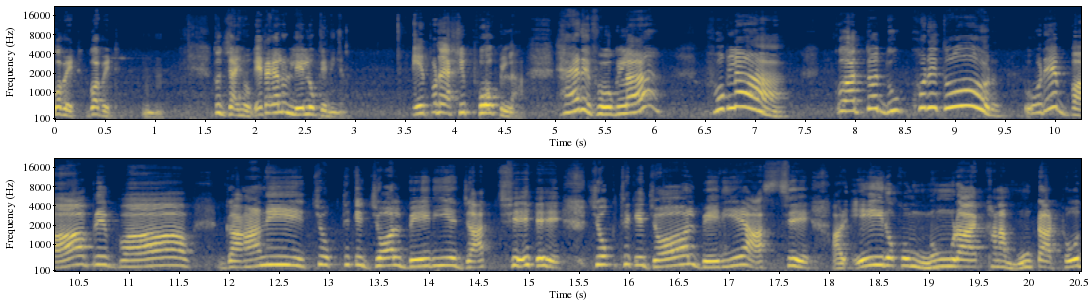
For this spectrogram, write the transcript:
গবেট গবেট। তো যাই হোক, এটা গেল লেলোকে নিয়ে। এরপরে আসি ফোকলা হ্যাঁ রে ফোকলা ফোকলা কত দুঃখ রে তোর। ওরে বাপ রে বাপ, গানে চোখ থেকে জল বেরিয়ে যাচ্ছে, চোখ থেকে জল বেরিয়ে আসছে, আর এই রকম নোংরা একখানা মোটা ঠোঁট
